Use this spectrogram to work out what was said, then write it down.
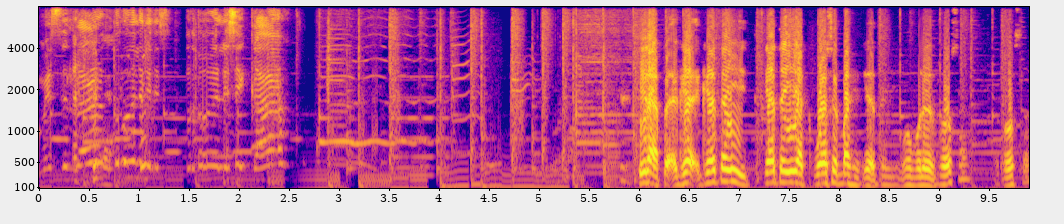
Me cerraron todo el, todo el SK. Mira, pe- qué- quédate ahí, quédate ahí, voy a hacer magia, quédate ahí. Voy a poner rosa, rosa,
